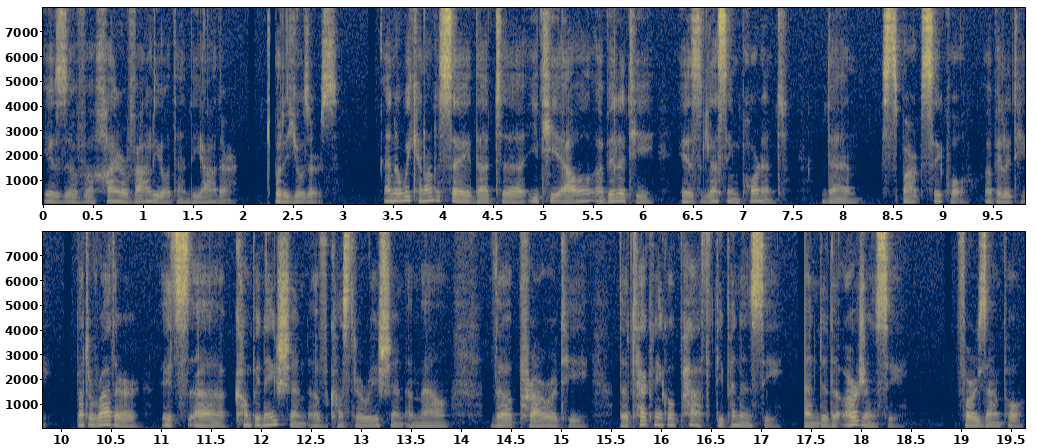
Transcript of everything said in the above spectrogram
is of a higher value than the other to the users. And we cannot say that uh, ETL ability is less important than Spark SQL ability, but rather it's a combination of consideration among the priority, the technical path dependency, and the urgency. For example,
